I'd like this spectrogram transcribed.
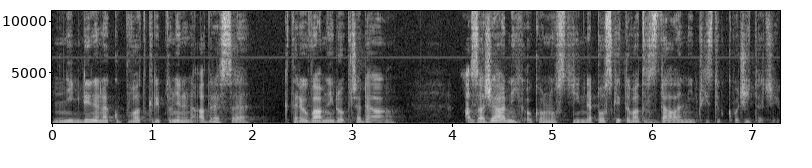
Nikdy nenakupovat kryptoměny na adrese, kterou vám někdo předá, a za žádných okolností neposkytovat vzdálený přístup k počítači.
